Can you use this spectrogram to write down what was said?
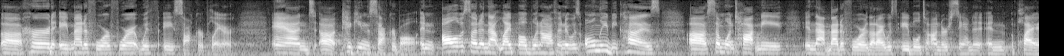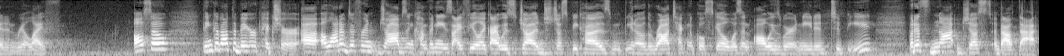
uh, heard a metaphor for it with a soccer player and uh, kicking the soccer ball. And all of a sudden that light bulb went off. And it was only because someone taught me in that metaphor that I was able to understand it and apply it in real life. Also, think about the bigger picture. Uh, a lot of different jobs and companies, I feel like I was judged just because you know the raw technical skill wasn't always where it needed to be. But it's not just about that.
